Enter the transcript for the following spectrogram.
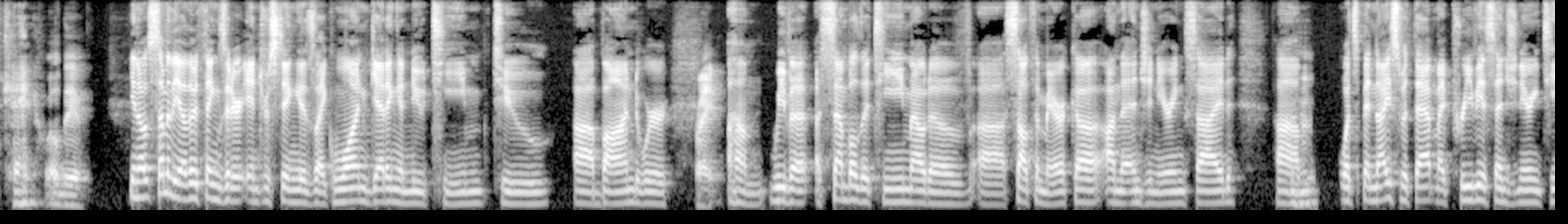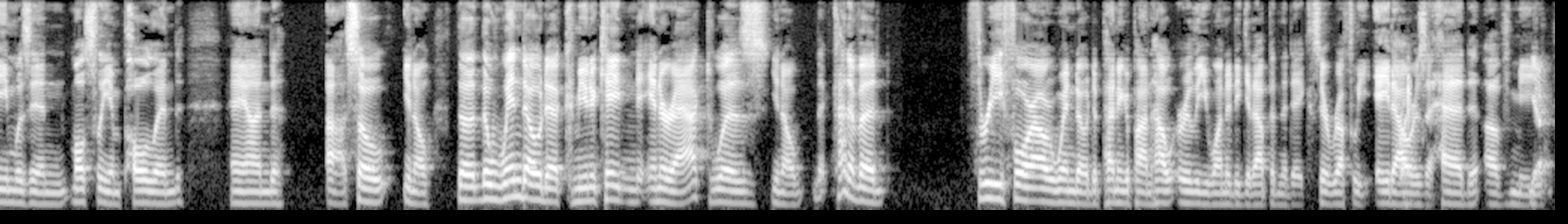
Okay, we'll do. You know, some of the other things that are interesting is like one, getting a new team to uh, bond where right. um, we've uh, assembled a team out of uh, South America on the engineering side. Um, mm-hmm. What's been nice with that, my previous engineering team was in mostly in Poland, and uh, so you know the the window to communicate and interact was you know kind of a three four hour window depending upon how early you wanted to get up in the day because they're roughly eight right. hours ahead of me. Yep.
